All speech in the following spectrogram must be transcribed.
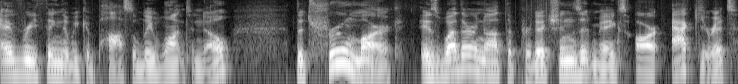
everything that we could possibly want to know. The true mark is whether or not the predictions it makes are accurate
